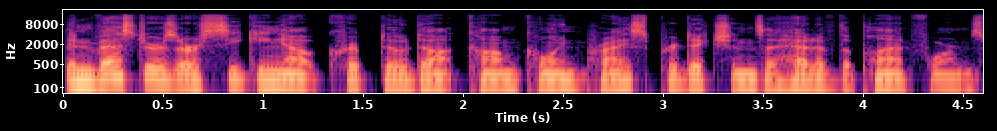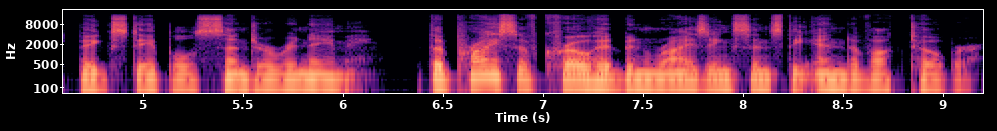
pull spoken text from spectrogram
Investors are seeking out Crypto.com coin price predictions ahead of the platform's big Staples Center renaming. The price of CRO had been rising since the end of October,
